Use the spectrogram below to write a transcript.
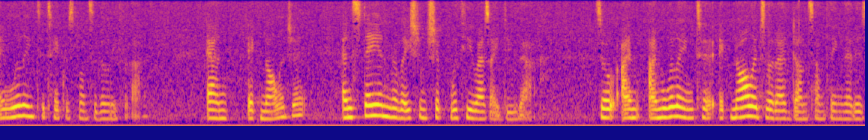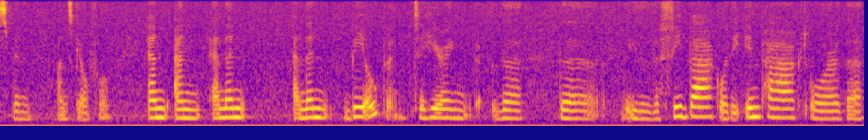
I'm willing to take responsibility for that and acknowledge it and stay in relationship with you as I do that. So I'm, I'm willing to acknowledge that I've done something that has been unskillful and, and, and, then, and then be open to hearing the, the, either the feedback or the impact or the,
